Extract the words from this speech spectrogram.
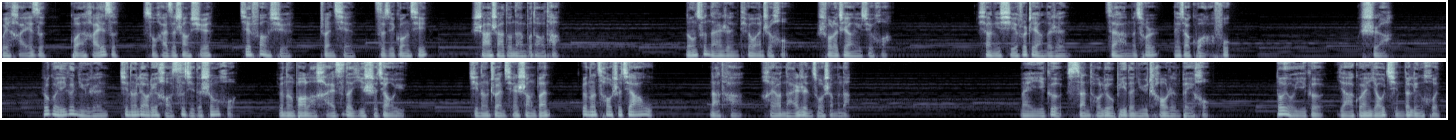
喂孩子、管孩子、送孩子上学、接放学、赚钱、自己逛街，啥啥都难不倒她。农村男人听完之后说了这样一句话：“像你媳妇这样的人，在俺们村那叫寡妇。”是啊，如果一个女人既能料理好自己的生活，又能包揽孩子的衣食教育，既能赚钱上班，又能操持家务，那她。还要男人做什么呢？每一个三头六臂的女超人背后，都有一个牙关咬紧的灵魂，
